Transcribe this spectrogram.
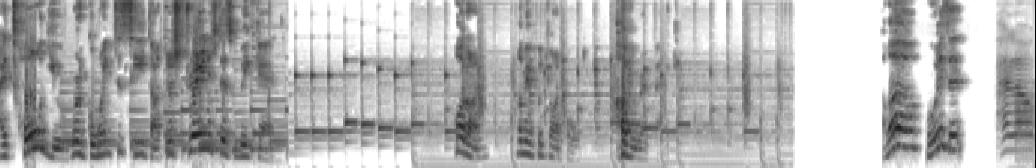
I told you we're going to see Doctor Strange this weekend. Hold on, let me put you on hold. I'll be right back. Hello, who is it? Hello,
